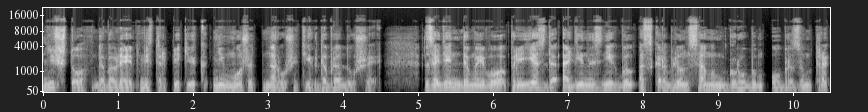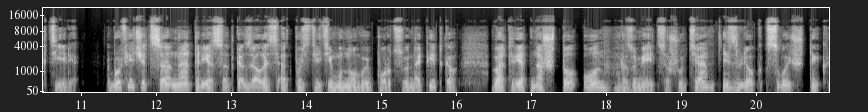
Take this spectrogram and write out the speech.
Ничто, добавляет мистер Пиквик, не может нарушить их добродушие. За день до моего приезда один из них был оскорблен самым грубым образом в трактире. Буфетчица наотрез отказалась отпустить ему новую порцию напитков, в ответ на что он, разумеется, шутя, извлек свой штык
